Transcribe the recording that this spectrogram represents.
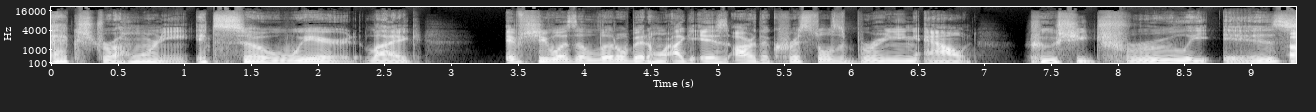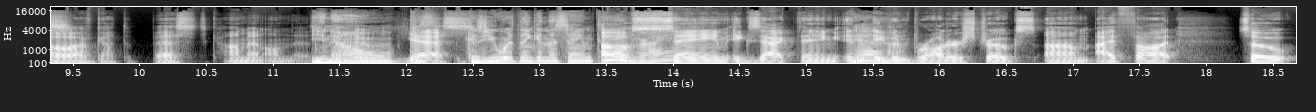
extra horny. It's so weird. Like if she was a little bit horny, like is are the crystals bringing out who she truly is? oh i've got the best comment on this you know, too. yes because you were thinking the same thing, Oh, right? same exact thing in Yeah. even broader strokes um i thought so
